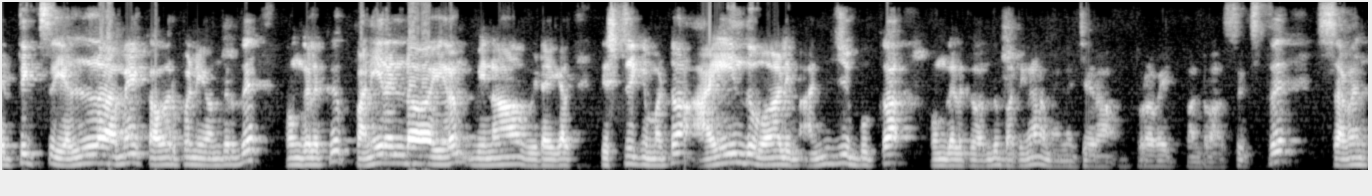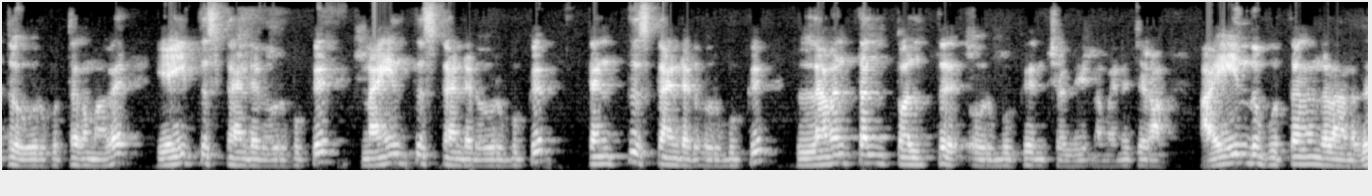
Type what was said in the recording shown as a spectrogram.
எத்திக்ஸ் எல்லாமே கவர் பண்ணி வந்துடுது உங்களுக்கு பனிரெண்டாயிரம் வினா விடைகள் ஹிஸ்ட்ரிக்கு மட்டும் ஐந்து வால்யூம் அஞ்சு புக்காக உங்களுக்கு வந்து பார்த்தீங்கன்னா நம்ம என்ன செய்கிறோம் ப்ரொவைட் பண்ணுறோம் சிக்ஸ்த்து செவன்த்து ஒரு புத்தகமாக எயித்து ஸ்டாண்டர்ட் ஒரு புக்கு நைன்த்து ஸ்டாண்டர்ட் ஒரு புக்கு டென்த்து ஸ்டாண்டர்ட் ஒரு புக்கு லெவன்த் அண்ட் டுவெல்த்து ஒரு புக்குன்னு சொல்லி நம்ம என்ன செய்யறோம்? ஐந்து புத்தகங்களானது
